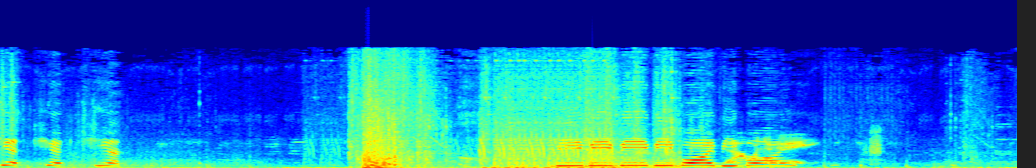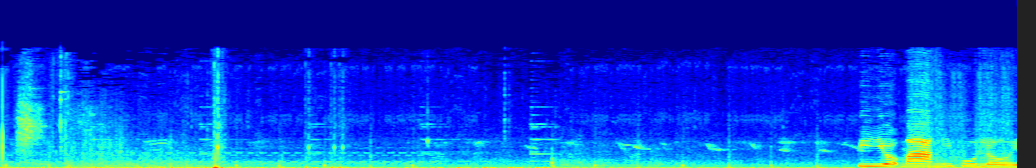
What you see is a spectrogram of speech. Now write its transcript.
รียดเครียดเครียดบีบีบีบีบอยบีบอยบีเยอะมากนี่พูดเลย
